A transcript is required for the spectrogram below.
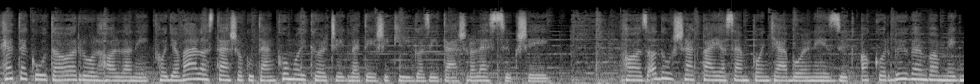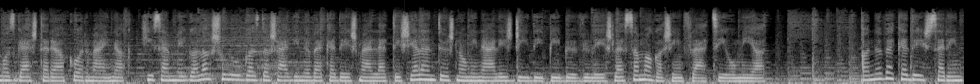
Hetek óta arról hallani, hogy a választások után komoly költségvetési kiigazításra lesz szükség. Ha az adósságpálya szempontjából nézzük, akkor bőven van még mozgástere a kormánynak, hiszen még a lassuló gazdasági növekedés mellett is jelentős nominális GDP bővülés lesz a magas infláció miatt. A növekedés szerint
